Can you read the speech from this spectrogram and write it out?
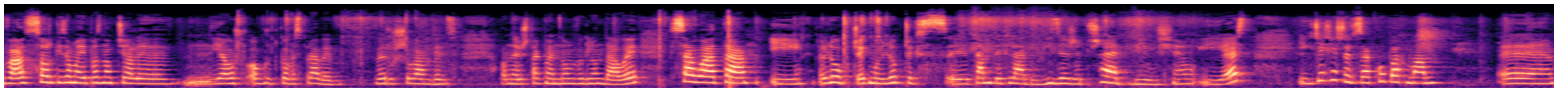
02. Sorki za moje paznokcie, ale mm, ja już w ogródkowe sprawy wyruszyłam, więc one już tak będą wyglądały. Sałata i lubczyk. Mój lubczyk z y, tamtych lat widzę, że przebił się i jest. I gdzieś jeszcze w zakupach mam e,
